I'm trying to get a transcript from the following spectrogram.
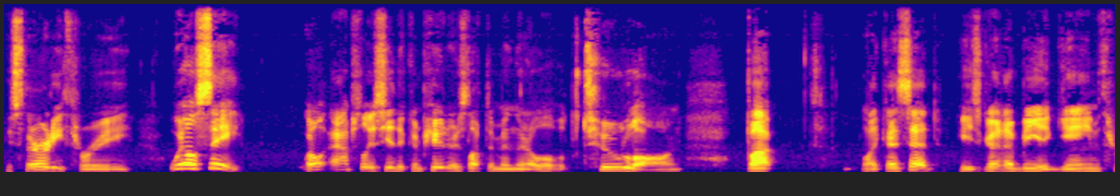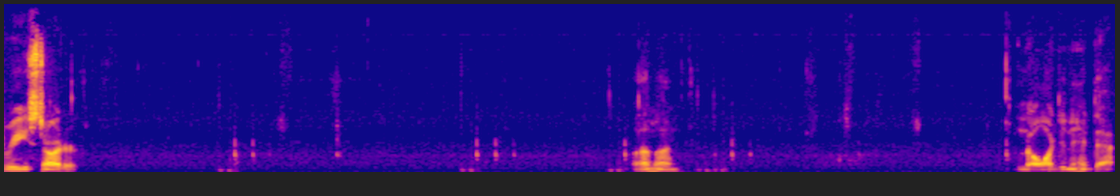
He's 33. We'll see. We'll absolutely see. The computer's left him in there a little too long, but like I said, he's going to be a game three starter. Come on. No, I didn't hit that.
